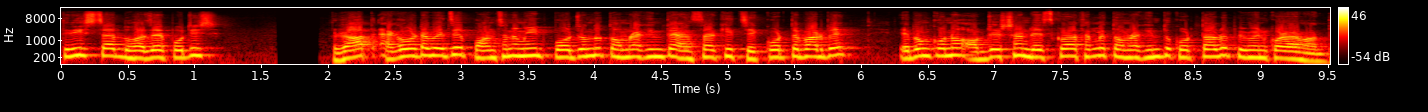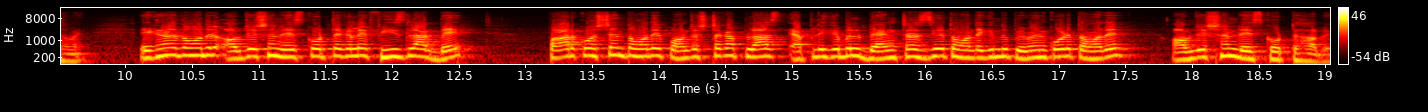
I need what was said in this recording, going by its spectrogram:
তিরিশ চার দু রাত এগারোটা বেজে পঞ্চান্ন মিনিট পর্যন্ত তোমরা কিন্তু অ্যান্সার কি চেক করতে পারবে এবং কোনো অবজেকশন রেজ করা থাকলে তোমরা কিন্তু করতে পারবে পেমেন্ট করার মাধ্যমে। এখানে তোমাদের অবজেকশন রেজ করতে গেলে ফিজ লাগবে পার কোশ্চেন তোমাদের পঞ্চাশ টাকা প্লাস অ্যাপ্লিকেবল ব্যাঙ্ক চার্জ দিয়ে তোমাদের কিন্তু পেমেন্ট করে তোমাদের অবজেকশন রেজ করতে হবে।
